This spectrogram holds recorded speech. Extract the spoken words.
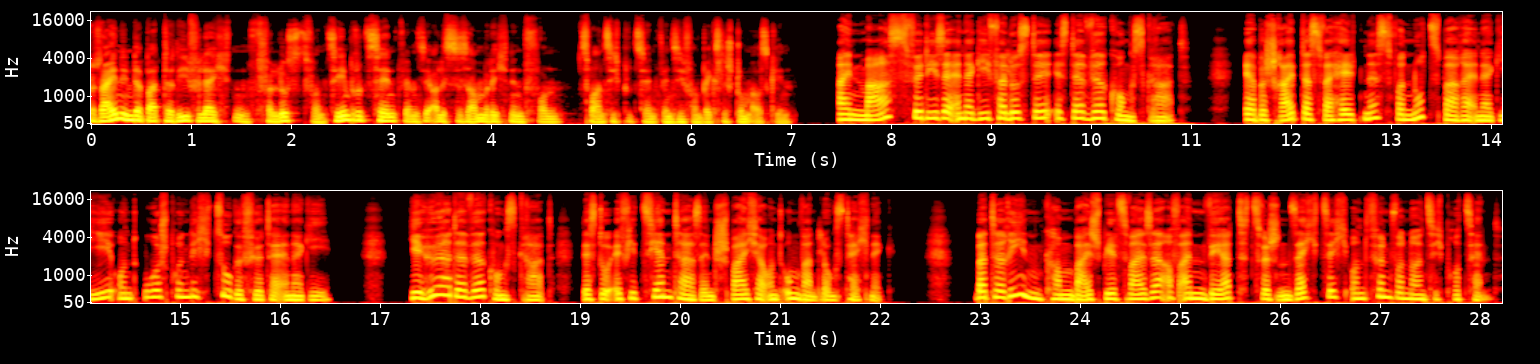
rein in der Batterie vielleicht einen Verlust von 10%, wenn Sie alles zusammenrechnen, von 20%, wenn Sie vom Wechselstrom ausgehen. Ein Maß für diese Energieverluste ist der Wirkungsgrad. Er beschreibt das Verhältnis von nutzbarer Energie und ursprünglich zugeführter Energie. Je höher der Wirkungsgrad, desto effizienter sind Speicher- und Umwandlungstechnik. Batterien kommen beispielsweise auf einen Wert zwischen 60 und 95 Prozent.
